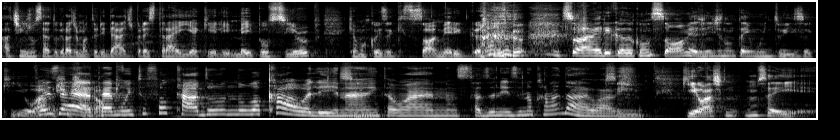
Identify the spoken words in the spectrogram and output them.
atinja um certo grau de maturidade para extrair aquele maple syrup, que é uma coisa que só americano, só americano consome. A gente não tem muito isso aqui, eu Pois acho. é, xarope. até muito focado no local ali, né? Sim. Então é nos Estados Unidos e no Canadá, eu acho. Sim. Que eu acho que, não sei,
